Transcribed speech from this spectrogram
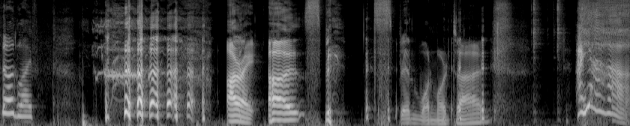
thug life. All right. Uh spin, spin one more time. Hiya!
